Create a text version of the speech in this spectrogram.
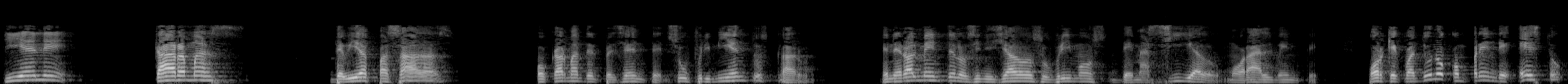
Tiene karmas de vidas pasadas o karmas del presente, sufrimientos, claro. Generalmente los iniciados sufrimos demasiado moralmente, porque cuando uno comprende esto,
